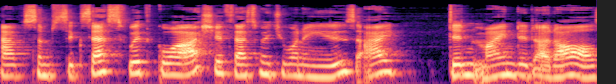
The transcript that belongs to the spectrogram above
have some success with gouache if that's what you want to use. I didn't mind it at all.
